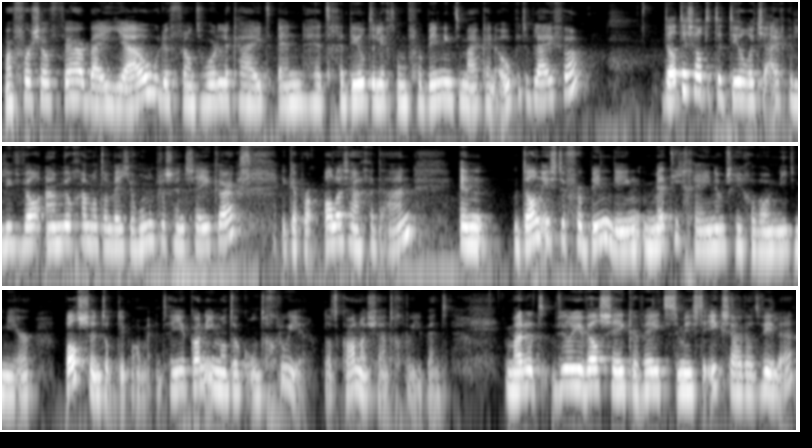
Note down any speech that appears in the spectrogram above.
Maar voor zover bij jou de verantwoordelijkheid en het gedeelte ligt om verbinding te maken en open te blijven. Dat is altijd het deel wat je eigenlijk het liefst wel aan wil gaan, want dan weet je 100% zeker. Ik heb er alles aan gedaan. En dan is de verbinding met diegene misschien gewoon niet meer passend op dit moment. En je kan iemand ook ontgroeien. Dat kan als je aan het groeien bent. Maar dat wil je wel zeker weten. Tenminste, ik zou dat willen.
